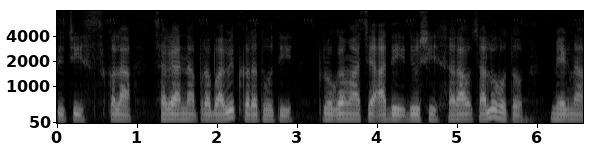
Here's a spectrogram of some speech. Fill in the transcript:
तिची कला सगळ्यांना प्रभावित करत होती. प्रोग्रामाच्या आधी दिवशी सराव चालू होतो. मेघना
